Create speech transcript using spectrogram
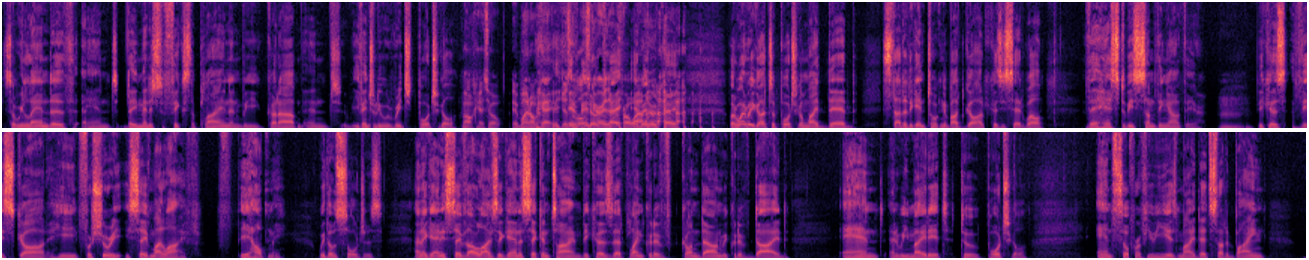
So we landed and they managed to fix the plane and we got up and eventually we reached Portugal. Okay, so it went okay. Just a little scary there for a while. It went okay. but when we got to Portugal, my dad started again talking about God because he said, well, there has to be something out there. Because this God, he, for sure, he, he saved my life. He helped me with those soldiers. And again, he saved our lives again a second time because that plane could have gone down, we could have died. And, and we made it to Portugal. And so for a few years, my dad started buying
